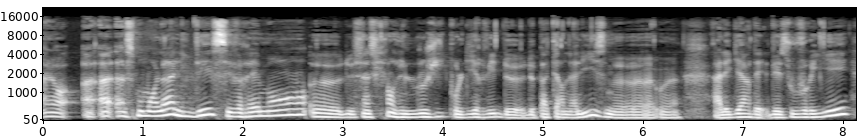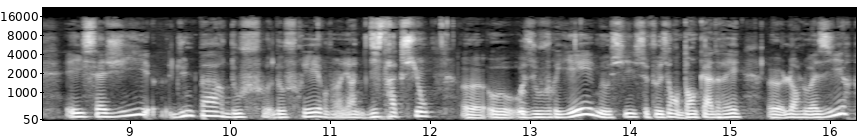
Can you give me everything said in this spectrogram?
alors, à, ce moment-là, l'idée, c'est vraiment euh, de s'inscrire dans une logique, pour le dire vite, de, paternalisme euh, à l'égard des, ouvriers. Et il s'agit, d'une part, d'offrir une distraction euh, aux, ouvriers, mais aussi, se faisant, d'encadrer euh, leurs loisirs,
